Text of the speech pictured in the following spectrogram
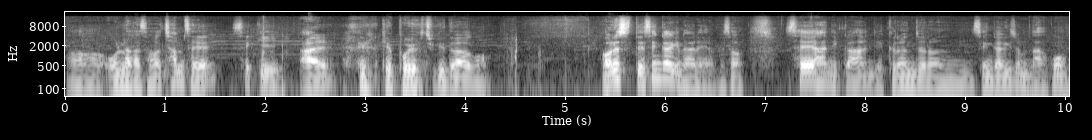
어, 올라가서 참새 새끼 알 이렇게 보여주기도 하고 어렸을 때 생각이 나네요. 그래서 새 하니까 이제 그런저런 생각이 좀 나고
